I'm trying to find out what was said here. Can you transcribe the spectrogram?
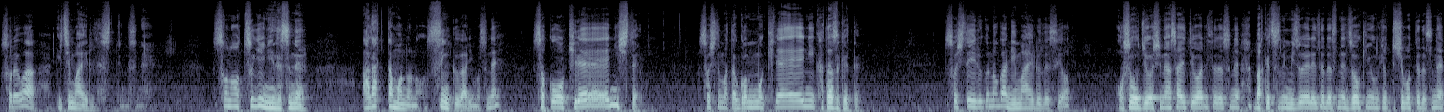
それは1マイルですって言うんですね。その次にですね洗ったもののシンクがありますね。そこをきれいにしてそしてまたゴミもきれいに片付けてそしているのが2マイルですよ。お掃除をしなさいと言われてですねバケツに水を入れてですね雑巾をちょっと絞ってですね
